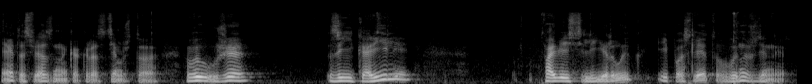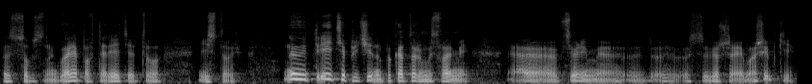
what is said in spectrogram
И это связано как раз с тем, что вы уже заикарили, повесили ярлык, и после этого вынуждены, собственно говоря, повторять эту историю. Ну и третья причина, по которой мы с вами Э, все время э, совершаем ошибки,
